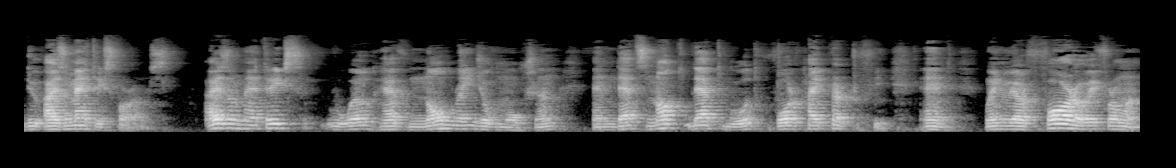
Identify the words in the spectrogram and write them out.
do isometrics for arms. Isometrics will have no range of motion and that's not that good for hypertrophy. And when we are far away from a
